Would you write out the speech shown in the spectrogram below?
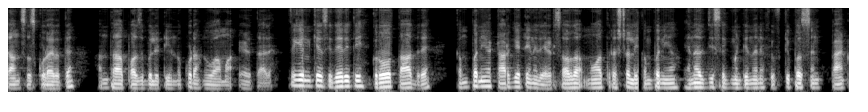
ಚಾನ್ಸಸ್ ಕೂಡ ಇರುತ್ತೆ. ಅಂತಹ ಪಾಸಿಬಿಲಿಟಿಯನ್ನು ಕೂಡ ನುವಾಮ ಹೇಳ್ತಾ ಇದೆ ಇನ್ ಕೇಸ್ ಇದೇ ರೀತಿ ಗ್ರೋತ್ ಆದ್ರೆ ಕಂಪನಿಯ ಟಾರ್ಗೆಟ್ ಏನಿದೆ? ಎರಡ್ ಸಾವಿರದ ಮೂವತ್ತರಷ್ಟರಲ್ಲಿ ಕಂಪನಿಯ ಎನರ್ಜಿ ಸೆಗ್ಮೆಂಟ್ ಇಂದಾನೆ ಫಿಫ್ಟಿ ಪರ್ಸೆಂಟ್ ಪ್ಯಾಟ್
